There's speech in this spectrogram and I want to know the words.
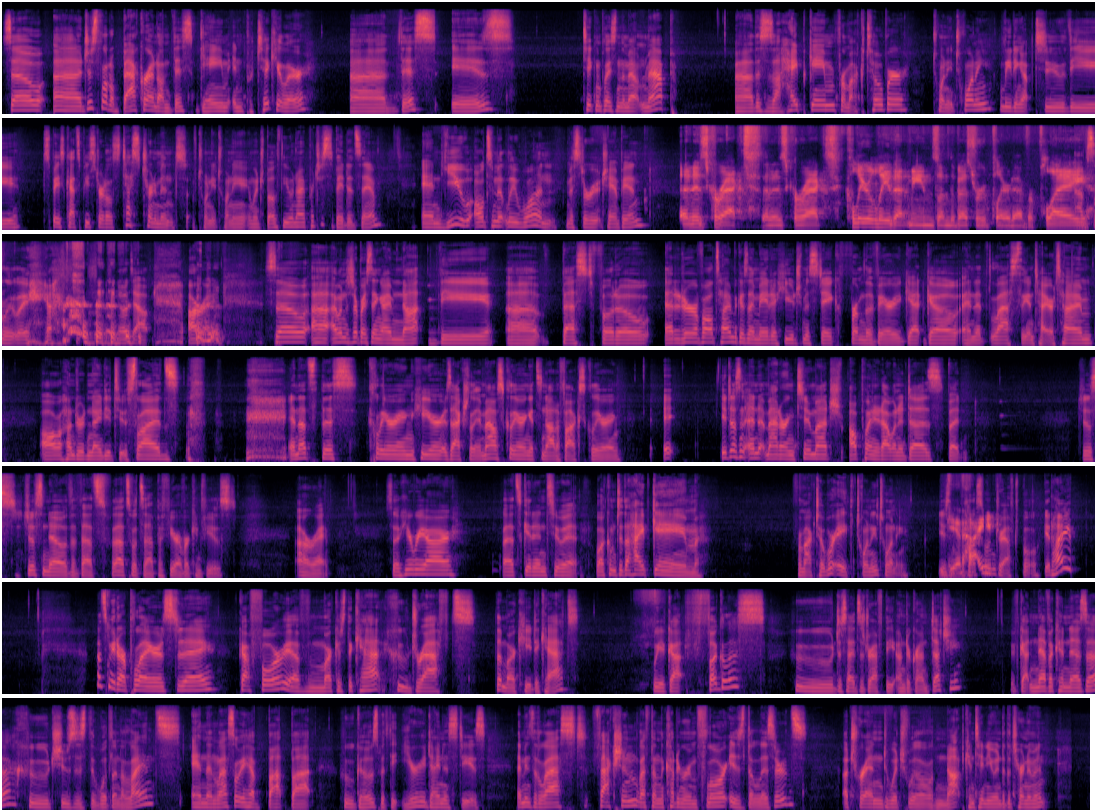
so, uh, just a little background on this game in particular. Uh, this is taking place in the mountain map. Uh, this is a hype game from October 2020, leading up to the Space Cats Peace Turtles test tournament of 2020, in which both you and I participated, Sam. And you ultimately won, Mr. Root Champion. That is correct. That is correct. Clearly, that means I'm the best root player to ever play. Absolutely. no doubt. All right. So uh, I want to start by saying I'm not the uh, best photo editor of all time because I made a huge mistake from the very get go and it lasts the entire time, all 192 slides. and that's this clearing here is actually a mouse clearing. It's not a fox clearing. It it doesn't end up mattering too much. I'll point it out when it does, but just just know that that's that's what's up if you're ever confused. All right. So here we are. Let's get into it. Welcome to the hype game from October 8th, 2020. Using Get the hype. draft pool. Get hype. Let's meet our players today. Got four. We have Marcus the Cat, who drafts the Marquise de Cat. We've got Phouglas, who decides to draft the Underground Duchy. We've got Nebuchadnezzar, who chooses the Woodland Alliance. And then lastly, we have Bot Bot, who goes with the Eyrie Dynasties. That means the last faction left on the cutting room floor is the Lizards, a trend which will not continue into the tournament.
